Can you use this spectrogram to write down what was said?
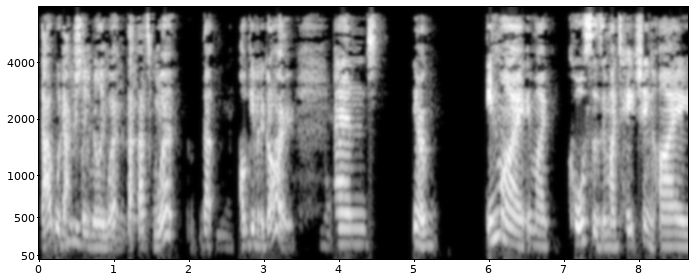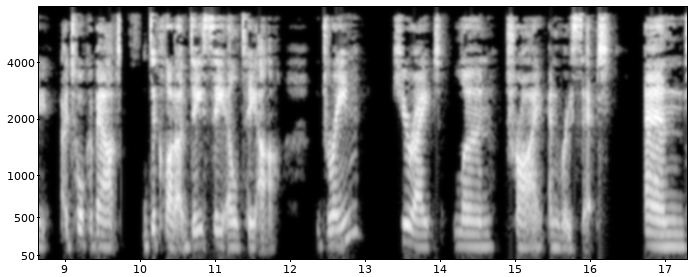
that would actually really work. That that's work. That I'll give it a go. And you know, in my in my courses in my teaching, I I talk about declutter, DCLTR, dream, curate, learn, try, and reset. And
